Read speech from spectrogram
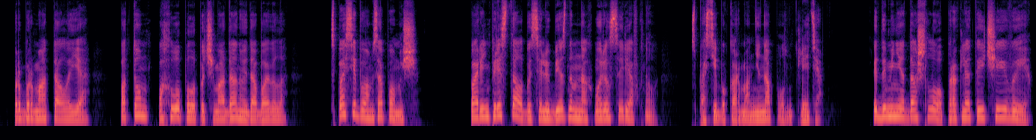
— пробормотала я. Потом похлопала по чемодану и добавила. «Спасибо вам за помощь». Парень перестал быть любезным, нахмурился и рявкнул. «Спасибо, карман не наполнит, леди». И до меня дошло, проклятые чаевые.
